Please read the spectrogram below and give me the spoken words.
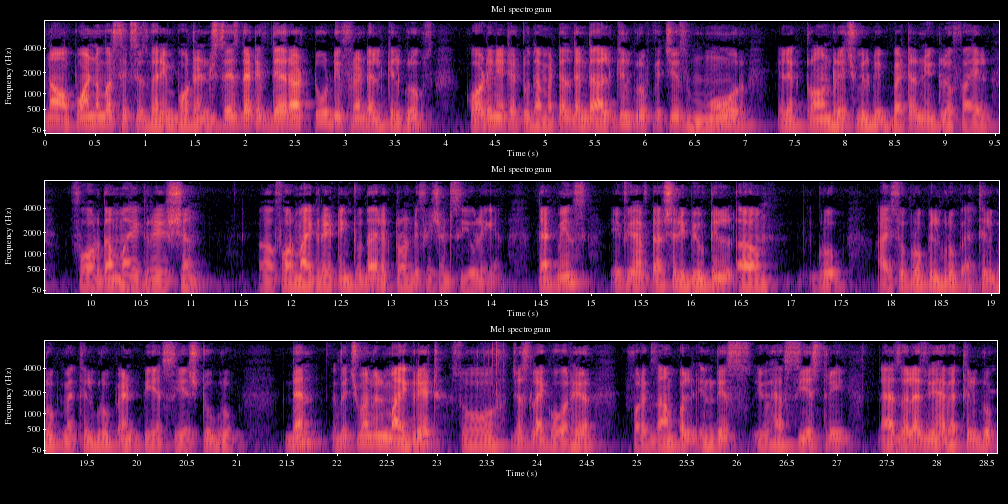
Now point number six is very important. It says that if there are two different alkyl groups coordinated to the metal, then the alkyl group which is more electron rich will be better nucleophile for the migration, uh, for migrating to the electron deficient CO ligand. That means if you have tertiary butyl um, group isopropyl group ethyl group methyl group and PHCH2 group. Then which one will migrate? So just like over here for example in this you have CH3 as well as you have ethyl group.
